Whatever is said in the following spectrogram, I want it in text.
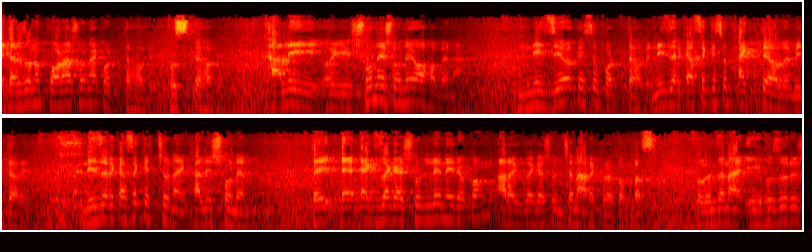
এটার জন্য পড়াশোনা করতে হবে, বুঝতে হবে। খালি ওই শুনে শুনেও হবে না, নিজেও কিছু করতে হবে, নিজের কাছে কিছু থাকতে হবে ভিতরে। নিজের কাছে কিচ্ছু নাই, খালি শোনেন। তাই এক জায়গায় শুনলেন এরকম আর এক জায়গায় শুনছেন আরেক রকম, বাস। বলবেন যে না, এই হুজুরের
